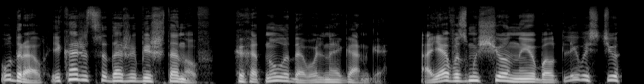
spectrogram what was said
Удрал, и, кажется, даже без штанов, — хохотнула довольная Ганга. А я, возмущенный ее болтливостью,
